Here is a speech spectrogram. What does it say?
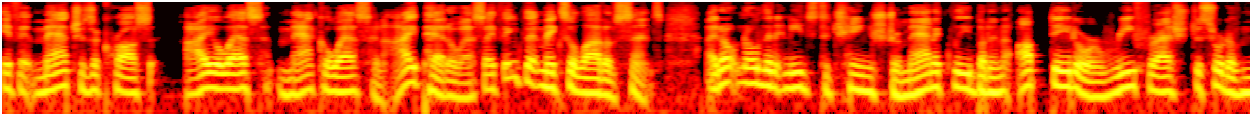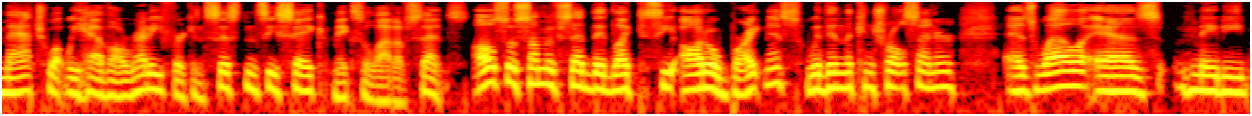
if it matches across iOS, Mac OS, and iPad OS, I think that makes a lot of sense. I don't know that it needs to change dramatically, but an update or a refresh to sort of match what we have already for consistency's sake makes a lot of sense. Also, some have said they'd like to see auto brightness within the control center, as well as maybe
